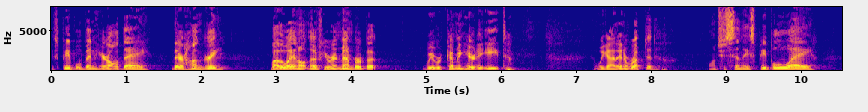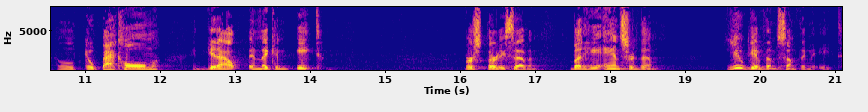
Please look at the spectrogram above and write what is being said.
these people have been here all day. They're hungry. By the way, I don't know if you remember, but we were coming here to eat and we got interrupted. Why don't you send these people away and go back home and get out and they can eat? Verse 37. But he answered them, You give them something to eat.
